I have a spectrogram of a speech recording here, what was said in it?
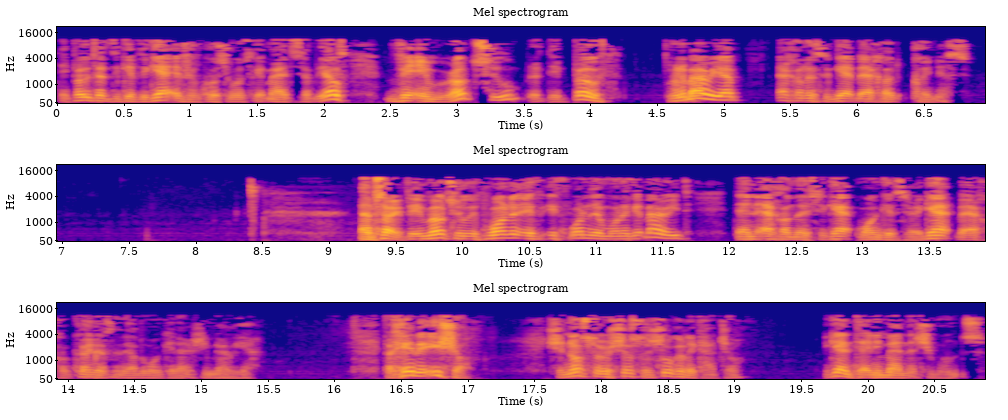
They both have to give the get if, of course, he wants to get married to somebody else. Ve'im Rotsu, if they both want to marry her, Echad and get Echad Koinis. I'm sorry, if one, if, if one of them want to get married, then Echad knows to get, one gives her a get, but Echad Koinis, and the other one can actually marry her. V'chena Isha, Shenosta Rishos L'Shulchan Lekatcho, again to any man that she wants.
